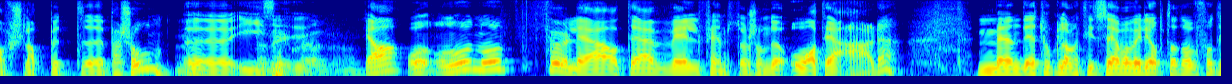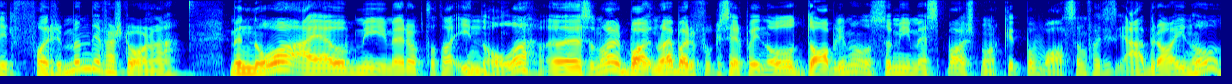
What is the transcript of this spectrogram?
avslappet eh, person. eh, i, ja, og, og nå, nå føler jeg at jeg vel fremstår som det, og at jeg er det. Men det tok lang tid, så jeg var veldig opptatt av å få til formen de første årene. Men nå er jeg jo mye mer opptatt av innholdet. eh, Så nå er, det bare, nå er jeg bare fokusert på innhold, og da blir man også mye mer sparsmaket på hva som faktisk er bra innhold.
